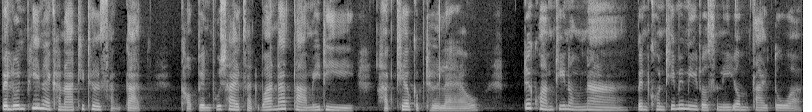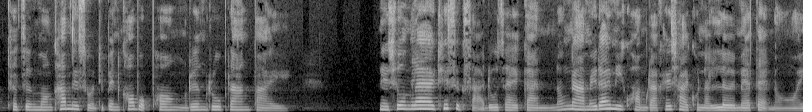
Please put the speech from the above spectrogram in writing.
เป็นรุ่นพี่ในคณะที่เธอสังกัด เขาเป็นผู้ชายจัดว่าหน้าตาไม่ดี หากเทียบกับเธอแล้ว ด้วยความที่น้องนา เป็นคนที่ไม่มีรสนิยมตายตัว เธอจึงมองข้ามในส่วนที่เป็นข้อบกพร่องเรื่องรูปร่างไปในช่วงแรกที่ศึกษาดูใจกัน น้องนาไม่ได้มีความรักให้ชายคนนั้นเลยแม้แต่น้อย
